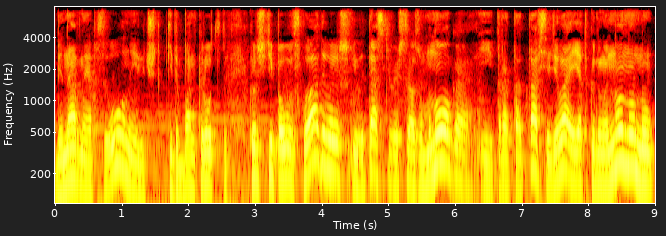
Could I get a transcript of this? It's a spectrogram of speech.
бинарные опционы или какие-то банкроты. Короче, типа вот вкладываешь и вытаскиваешь сразу много, и тра-та-та, все дела. И я такой думаю, ну-ну-ну.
